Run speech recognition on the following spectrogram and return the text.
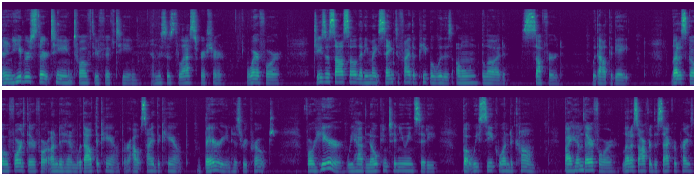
And in Hebrews 13 12 through 15, and this is the last scripture, wherefore, Jesus also, that he might sanctify the people with his own blood, suffered without the gate. Let us go forth therefore unto him without the camp or outside the camp, bearing his reproach. For here we have no continuing city, but we seek one to come. By him therefore let us offer the sacrifice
